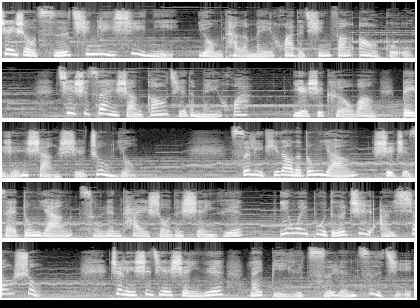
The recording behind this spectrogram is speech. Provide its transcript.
这首词清丽细腻，咏叹了梅花的清芳傲骨，既是赞赏高洁的梅花，也是渴望被人赏识重用。词里提到的东阳，是指在东阳曾任太守的沈约，因为不得志而消瘦。这里是借沈约来比喻词人自己。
